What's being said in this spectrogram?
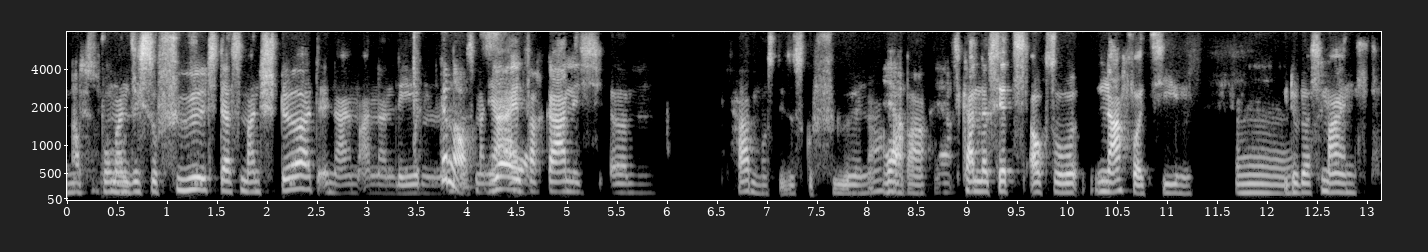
Und Absolut. wo man sich so fühlt, dass man stört in einem anderen Leben. Ne? Genau. Dass man ja, ja einfach ja. gar nicht ähm, haben muss, dieses Gefühl. Ne? Ja, Aber ja. ich kann das jetzt auch so nachvollziehen, mm. wie du das meinst.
